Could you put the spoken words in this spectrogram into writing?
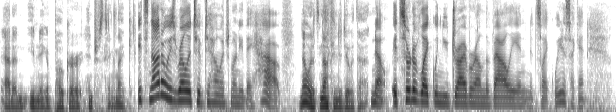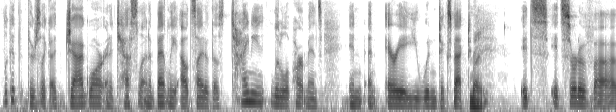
at an evening of poker interesting. Like, It's not always relative to how much money they have. no, it's nothing to do with that. No, it's sort of like when you drive around the valley and it's like, wait a second, look at th- there's like a Jaguar and a Tesla and a Bentley outside of those tiny little apartments in an area you wouldn't expect. Right. It's it's sort of uh,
